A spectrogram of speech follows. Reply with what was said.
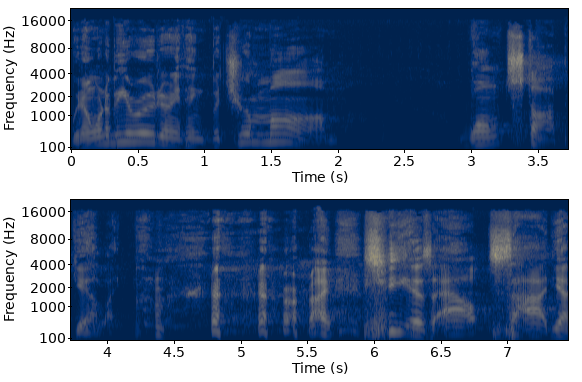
We don't want to be rude or anything, but your mom won't stop yelling. right? She is outside. Yeah.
